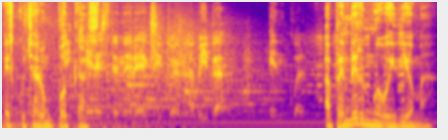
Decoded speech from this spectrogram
Escuchar un podcast, tener éxito en la vida, aprender un nuevo idioma,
